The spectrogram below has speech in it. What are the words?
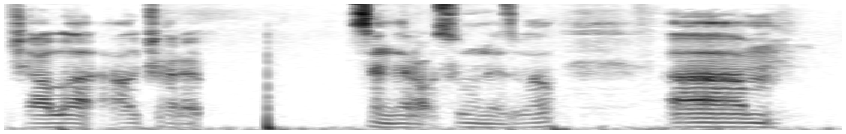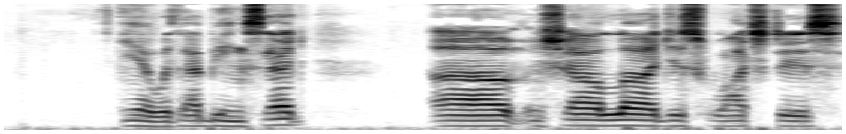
Inshallah, I'll try to send that out soon as well. Um, yeah, with that being said, um, inshallah, just watch this.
